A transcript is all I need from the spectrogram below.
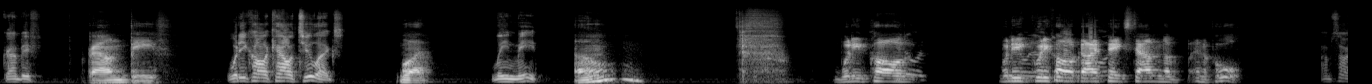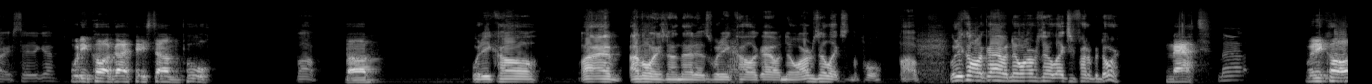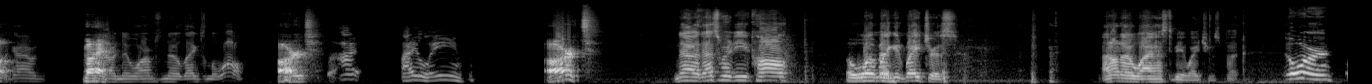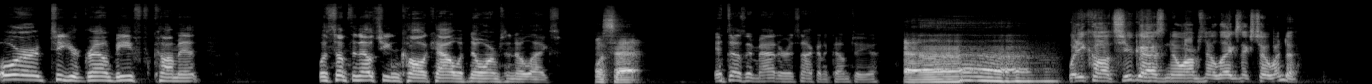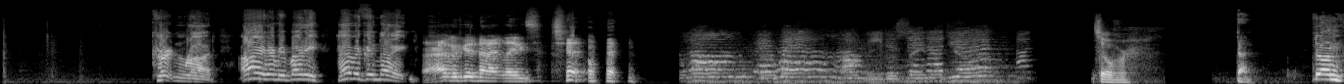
Ground beef. Ground beef. What do you call a cow with two legs? What? Lean meat. Oh. What do you call You know what- what do you you know what what do you call a guy face down in a in a pool? I'm sorry. Say it again. What do you call a guy face down in the pool? Bob. Bob. What do you call? I've I've always known that is what do you call a guy with no arms, no legs in the pool? Bob. What do you call a guy with no arms, no legs in front of a door? Matt. Matt, What do you A call guy with, go a guy ahead. with no arms, no legs on the wall. Art. I, Eileen, Art. No, that's what you call a a woman, one-legged waitress. I don't know why it has to be a waitress, but or or to your ground beef comment, what's something else you can call a cow with no arms and no legs? What's that? It doesn't matter. It's not going to come to you. Uh, what do you call two guys with no arms, no legs next to a window? Curtain rod. All right, everybody, have a good night. have a good night, ladies and gentlemen. Long farewell, auf Wiedersehen, adieu. It's over. Done.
